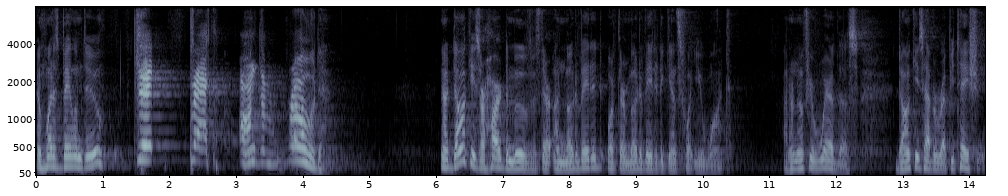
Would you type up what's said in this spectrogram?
And what does Balaam do? Get back on the road. Now, donkeys are hard to move if they're unmotivated or if they're motivated against what you want. I don't know if you're aware of this. Donkeys have a reputation.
